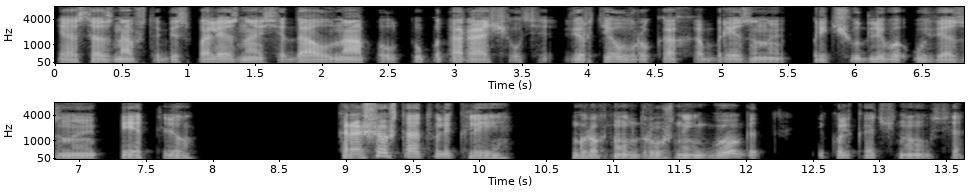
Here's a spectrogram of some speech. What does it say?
и, осознав, что бесполезно, оседал на пол, тупо таращился, вертел в руках обрезанную, причудливо увязанную петлю. Хорошо, что отвлекли. Грохнул дружный гогот, и Колька очнулся.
